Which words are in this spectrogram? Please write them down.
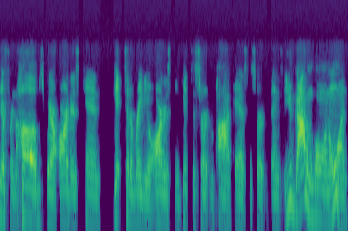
different hubs where artists can get to the radio, artists can get to certain podcasts and certain things. You got them going on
